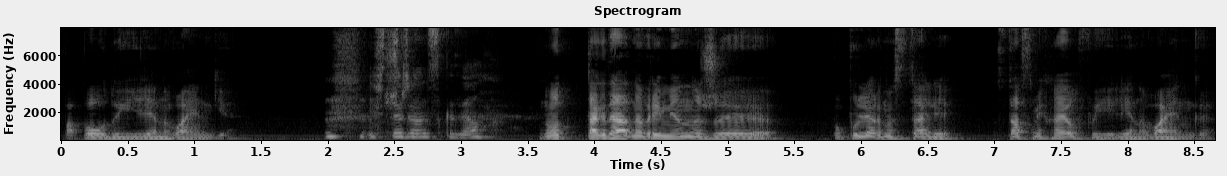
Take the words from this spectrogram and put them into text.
по поводу Елены Ваенги. Что же он сказал? Вот тогда одновременно же популярны стали Стас Михайлов и Елена Ваенга.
